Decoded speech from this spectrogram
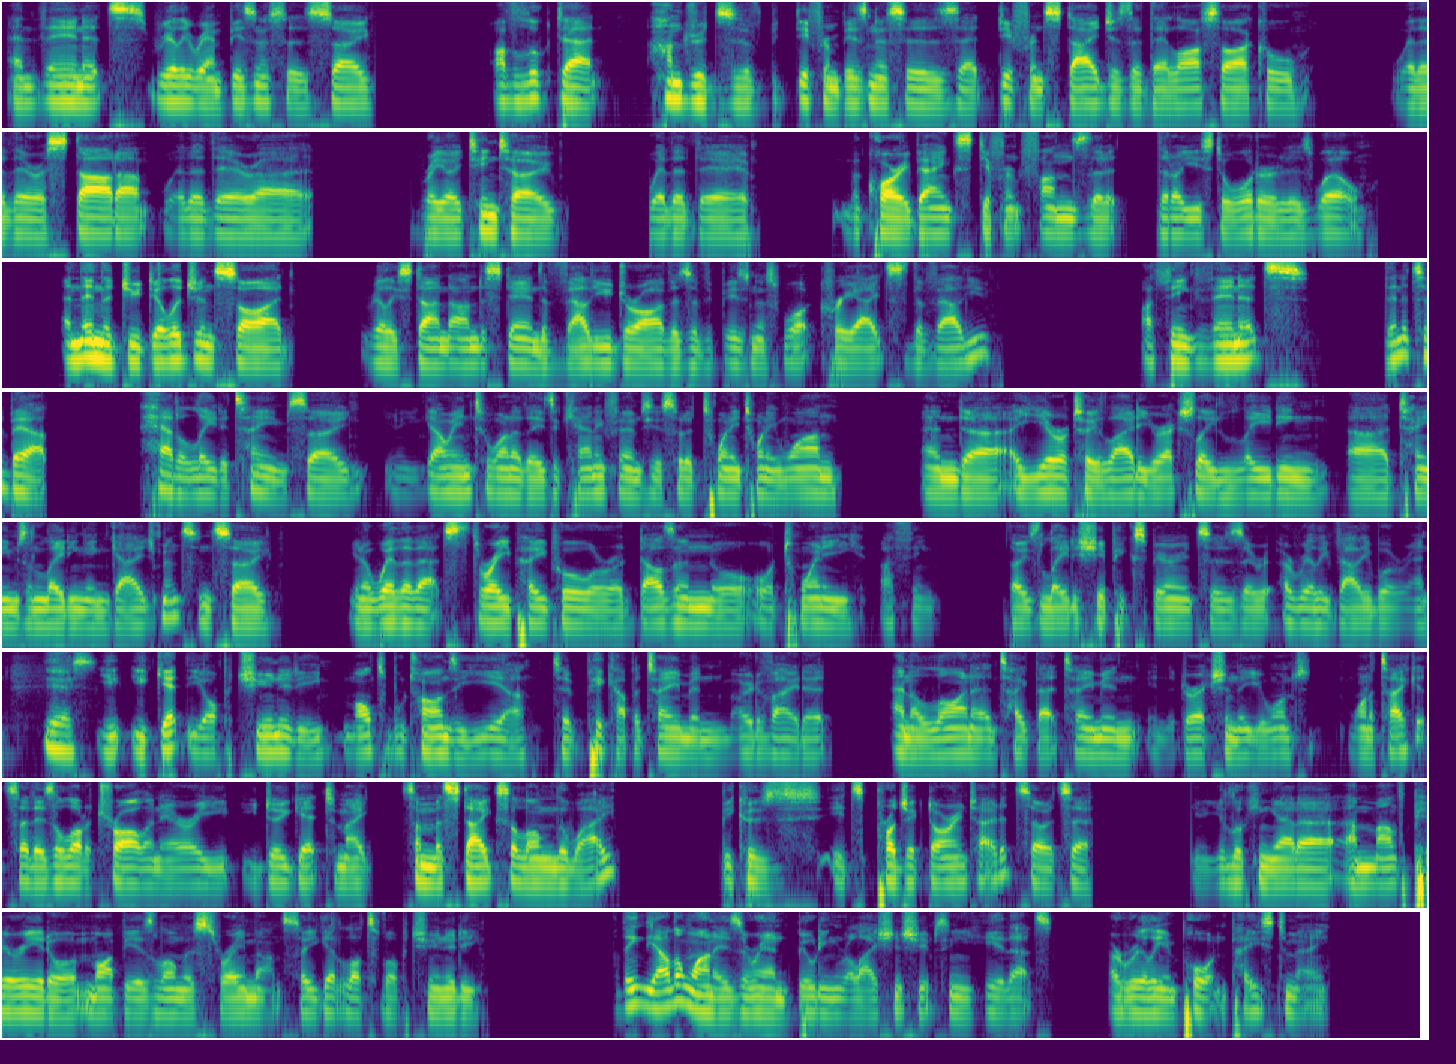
and then it's really around businesses. So I've looked at hundreds of different businesses at different stages of their life cycle, whether they're a startup, whether they're a Rio Tinto, whether they're Macquarie Banks, different funds that that I used to order it as well. And then the due diligence side, really starting to understand the value drivers of a business, what creates the value. I think then it's then it's about how to lead a team. So you, know, you go into one of these accounting firms, you're sort of 2021, and uh, a year or two later, you're actually leading uh, teams and leading engagements. And so you know, whether that's three people or a dozen or, or 20, I think those leadership experiences are, are really valuable. And yes, you, you get the opportunity multiple times a year to pick up a team and motivate it and align it and take that team in, in the direction that you want to, want to take it. So there's a lot of trial and error. You, you do get to make some mistakes along the way because it's project orientated. So it's a you're looking at a, a month period or it might be as long as three months. So you get lots of opportunity. I think the other one is around building relationships, and you hear that's a really important piece to me.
